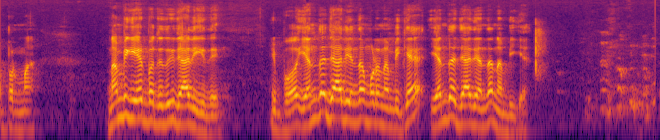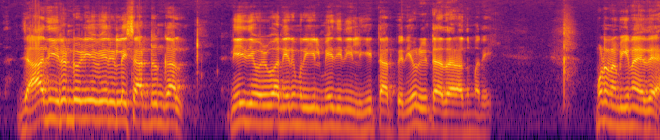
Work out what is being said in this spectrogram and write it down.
அப்புறமா. நம்பிக்கை ஏற்படுத்துறதுக்கு ஜாதி இது இப்போது எந்த ஜாதி இருந்தால் மூட நம்பிக்கை எந்த ஜாதி இருந்தால் நம்பிக்கை? ஜாதி இரண்டு வழியே வேறு இல்லை சாற்றுங்கால். நீதி வழுவா நெறிமுறையில் மேதினியில் ஈட்டார் பெரியோர் ஈட்டாதார் அது மாதிரி. மூட நம்பிக்கைனா எது?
